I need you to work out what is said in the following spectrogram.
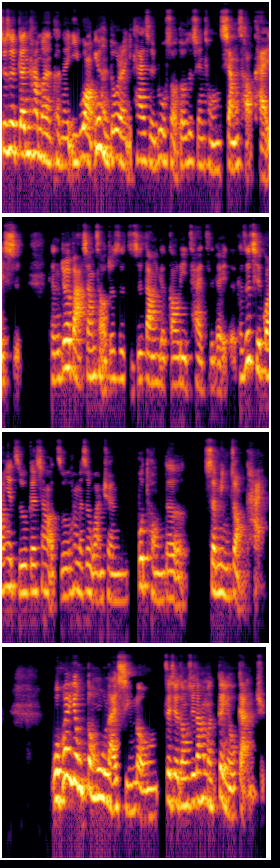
就是跟他们可能以往，因为很多人一开始入手都是先从香草开始，可能就会把香草就是只是当一个高丽菜之类的。可是其实观叶植物跟香草植物，它们是完全不同的。生命状态，我会用动物来形容这些东西，让他们更有感觉。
